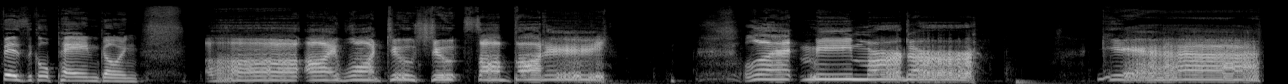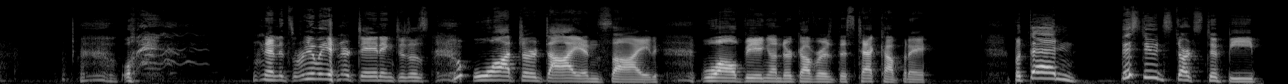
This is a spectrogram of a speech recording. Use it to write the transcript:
physical pain going, "Ugh, I want to shoot somebody. Let me murder. Yeah. and it's really entertaining to just watch her die inside while being undercover at this tech company. But then this dude starts to be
